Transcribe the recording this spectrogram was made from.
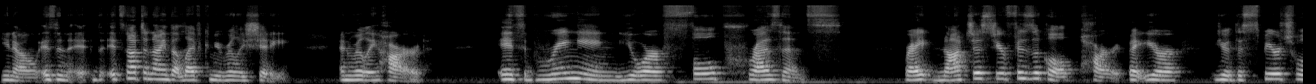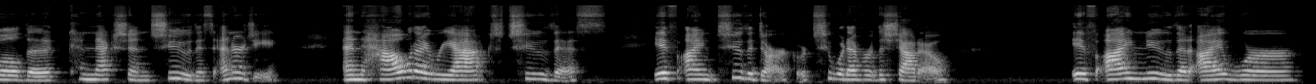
you know isn't it's not denying that life can be really shitty and really hard it's bringing your full presence right? Not just your physical part but your your the spiritual the connection to this energy. And how would i react to this if i'm to the dark or to whatever the shadow if i knew that i were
